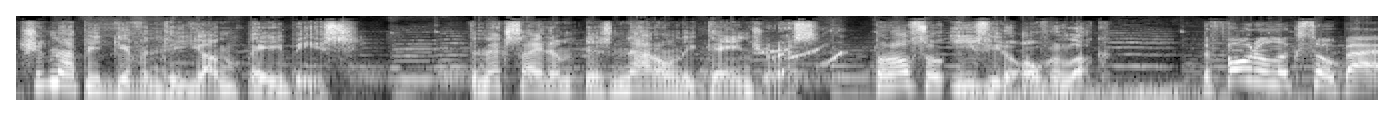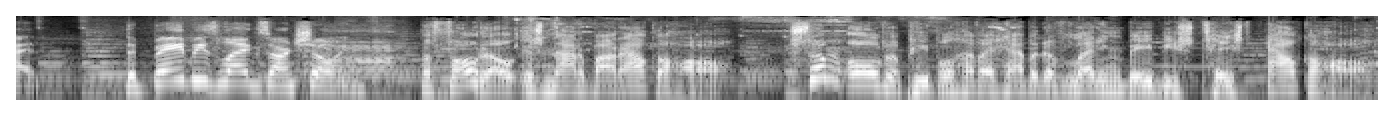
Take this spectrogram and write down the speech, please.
should not be given to young babies. The next item is not only dangerous, but also easy to overlook. The photo looks so bad. The baby's legs aren't showing. The photo is not about alcohol. Some older people have a habit of letting babies taste alcohol,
